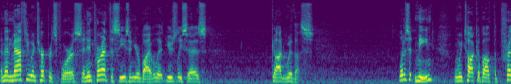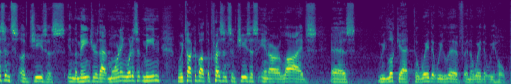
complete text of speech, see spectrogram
And then Matthew interprets for us, and in parentheses in your Bible, it usually says, God with us. What does it mean when we talk about the presence of Jesus in the manger that morning? What does it mean when we talk about the presence of Jesus in our lives as we look at the way that we live and the way that we hope.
